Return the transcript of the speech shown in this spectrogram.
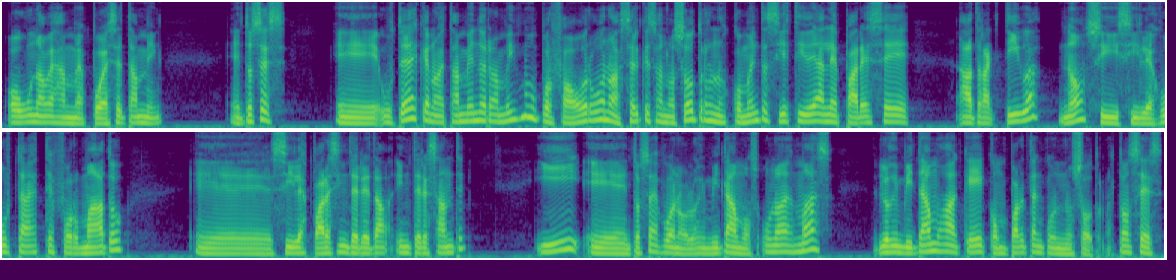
o una vez al mes puede ser también. Entonces, Eh, ustedes que nos están viendo ahora mismo, por favor, bueno, acérquense a nosotros, nos comenten si esta idea les parece atractiva, ¿no? Si, si les gusta este formato, eh, si les parece interesante. Y eh, entonces, bueno, los invitamos una vez más, los invitamos a que compartan con nosotros. Entonces,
